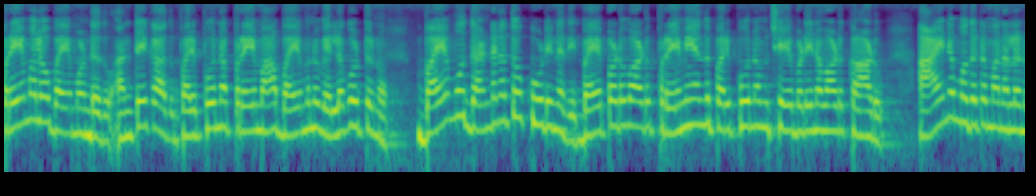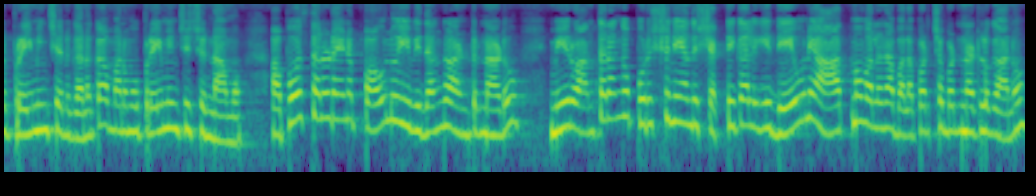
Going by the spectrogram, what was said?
ప్రేమలో భయం ఉండదు అంతేకాదు పరిపూర్ణ ప్రేమ భయమును వెళ్ళగొట్టును. భయము దండనతో కూడినది. భయపడువాడు ప్రేమయందు పరిపూర్ణము చేయబడిన వాడు కాడు. ఆయన మొదట మనలను ప్రేమించను గనుక మనము ప్రేమించుచున్నాము. అపోస్తలుడైన పౌలు ఈ విధంగా అంటున్నాడు మీరు అంతరంగ పురుషుని అందు శక్తి కలిగి దేవుని ఆత్మ వలన బలపరచబడినట్లుగాను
